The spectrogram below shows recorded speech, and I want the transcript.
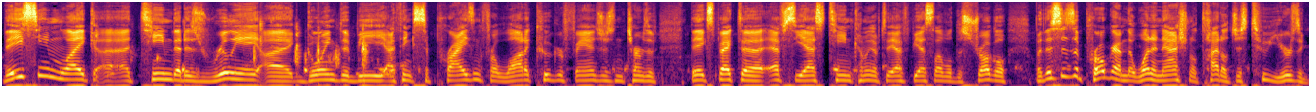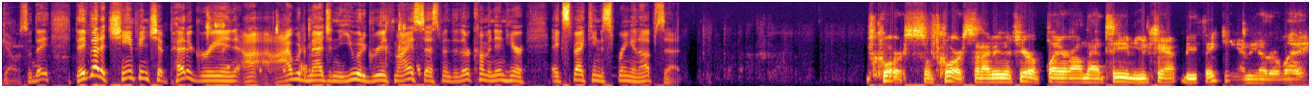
They seem like a, a team that is really uh, going to be, I think, surprising for a lot of Cougar fans, just in terms of they expect a FCS team coming up to the FBS level to struggle. But this is a program that won a national title just two years ago, so they they've got a championship pedigree. And I, I would imagine that you would agree with my assessment that they're coming in here expecting to spring an upset. Of course, of course. And I mean, if you're a player on that team, you can't be thinking any other way,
